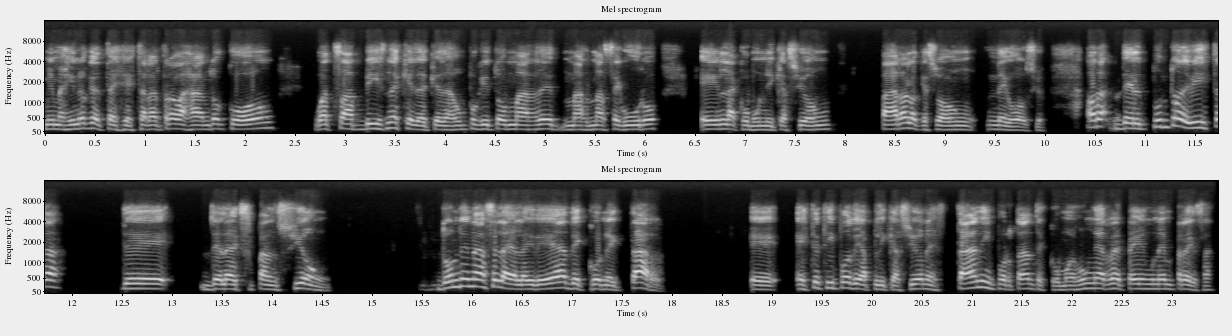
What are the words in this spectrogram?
me imagino que te estarán trabajando con WhatsApp Business que le queda un poquito más, de, más, más seguro en la comunicación para lo que son negocios. Ahora, del punto de vista de, de la expansión, ¿dónde nace la, la idea de conectar eh, este tipo de aplicaciones tan importantes como es un RP en una empresa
